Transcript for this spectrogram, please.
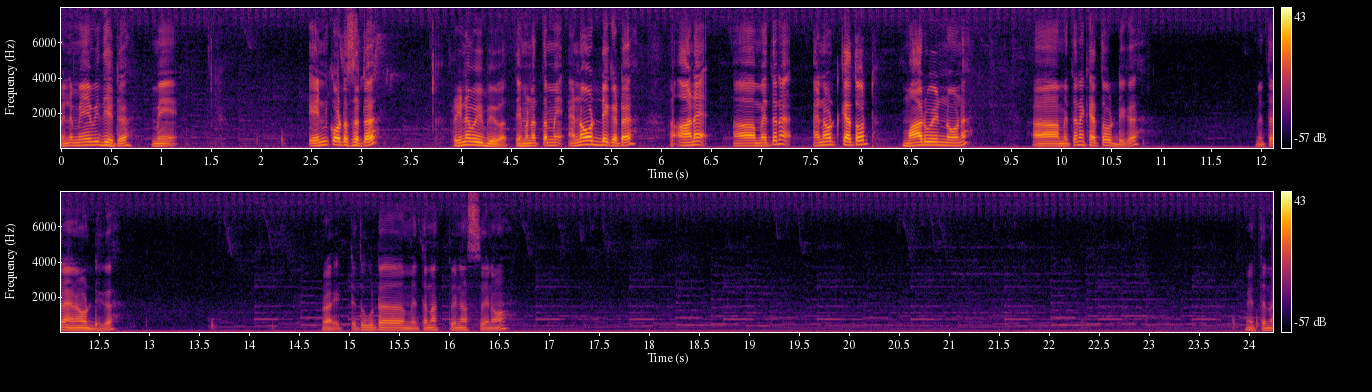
මෙන්න මේ විදිහට මේ එන් කොටසට රින විබවත් එමනත්ත මේ ඇනෝඩ් එකට ආන මෙතන ඇනෝට් කැතොට් මාරුවෙන් ඕන. මෙතන කැතෝඩ් එක මෙතන ඇනෝඩ් එක. රයි් එතකුට මෙතනත් වෙනස් වෙනවා. මෙතන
